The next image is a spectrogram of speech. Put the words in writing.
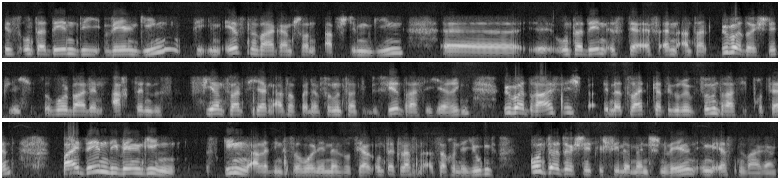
ist unter denen, die wählen gingen, die im ersten Wahlgang schon abstimmen gingen, äh, unter denen ist der FN-Anteil überdurchschnittlich, sowohl bei den 18 bis 24-Jährigen als auch bei den 25 bis 34-Jährigen. Über 30 in der zweiten Kategorie 35 Prozent. Bei denen, die wählen gingen, gingen allerdings sowohl in den sozialen Unterklassen als auch in der Jugend unterdurchschnittlich viele Menschen wählen im ersten Wahlgang.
